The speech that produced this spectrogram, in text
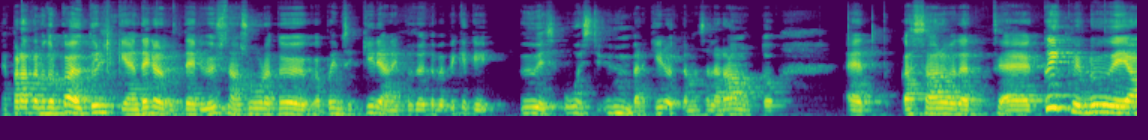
ja paratamatult ka ju tõlkija on tegelikult teeb ju üsna suure tööga, põhimõtteliselt kirjaniku tööd, ta peab ikkagi uuesti, uuesti ümber kirjutama selle raamatu. et kas sa arvad, et eh, kõik võib lüüa,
